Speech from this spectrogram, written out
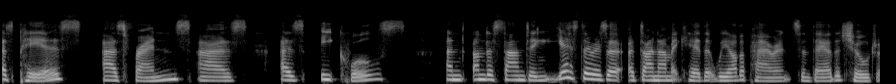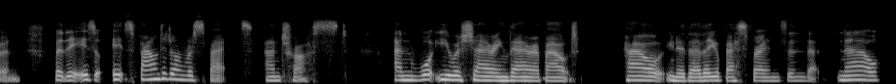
as peers as friends as as equals and understanding yes there is a, a dynamic here that we are the parents and they are the children but it is it's founded on respect and trust. And what you were sharing there about how you know they're, they're your best friends and that now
